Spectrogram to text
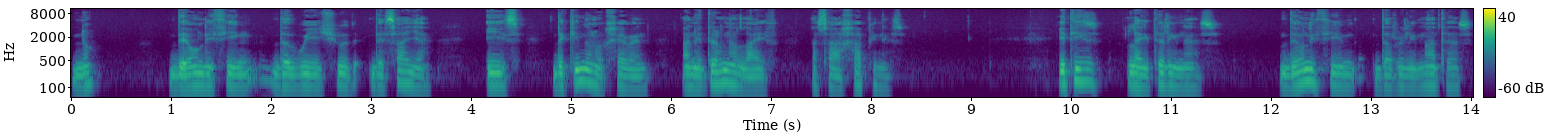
No. The only thing that we should desire is the kingdom of heaven and eternal life as our happiness. It is like telling us the only thing that really matters,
